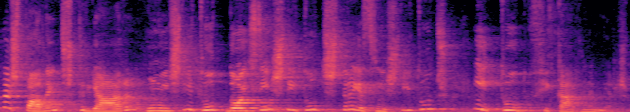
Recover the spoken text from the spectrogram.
mas podem-nos criar um instituto, dois institutos, três institutos e tudo ficar na mesma.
